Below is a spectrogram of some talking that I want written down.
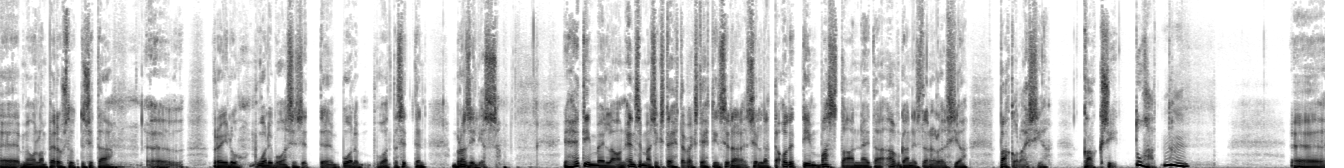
Äh, me ollaan perustettu sitä äh, reilu puoli, vuosi sitten, puoli vuotta sitten Brasiliassa. Ja heti meillä on ensimmäiseksi tehtäväksi tehtiin sillä, sillä että otettiin vastaan näitä afganistanilaisia pakolaisia. Kaksi tuhatta. Mm. Öö,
